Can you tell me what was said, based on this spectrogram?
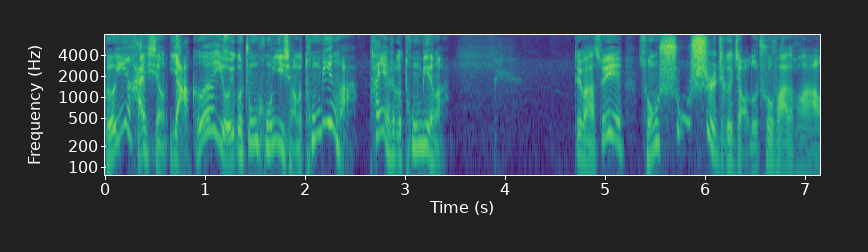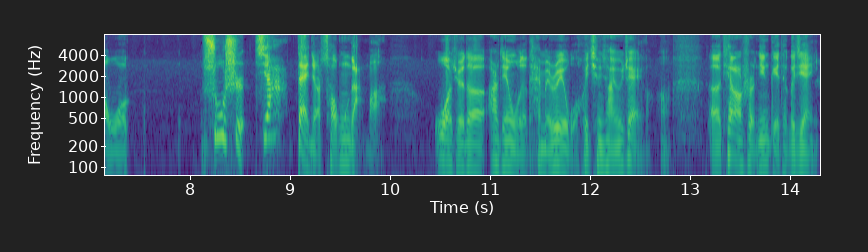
隔音还行，雅阁有一个中控异响的通病啊，它也是个通病啊。对吧？所以从舒适这个角度出发的话，我舒适加带点操控感吧。我觉得二点五的凯美瑞我会倾向于这个啊。呃，田老师，您给他个建议。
